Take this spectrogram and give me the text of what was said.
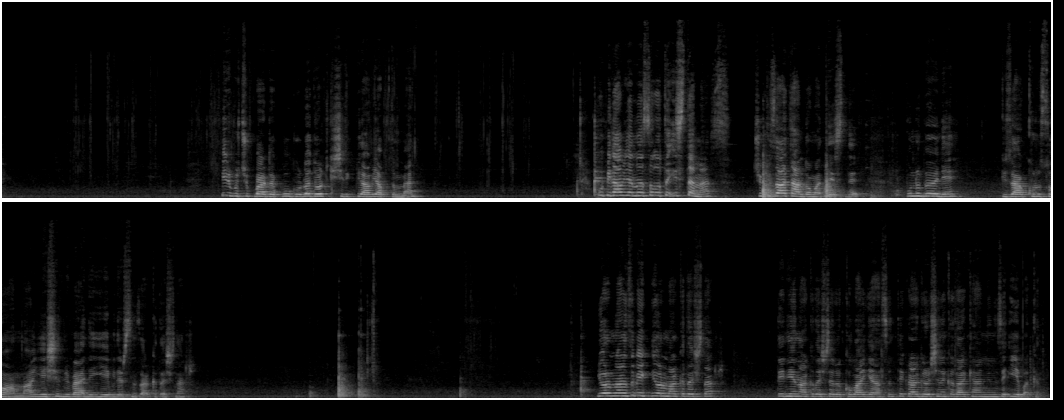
Bir buçuk bardak bulgurla dört kişilik pilav yaptım ben. Bu pilav yanına salata istemez. Çünkü zaten domatesli. Bunu böyle güzel kuru soğanla, yeşil biberle yiyebilirsiniz arkadaşlar. Yorumlarınızı bekliyorum arkadaşlar. Deneyen arkadaşlara kolay gelsin. Tekrar görüşene kadar kendinize iyi bakın.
